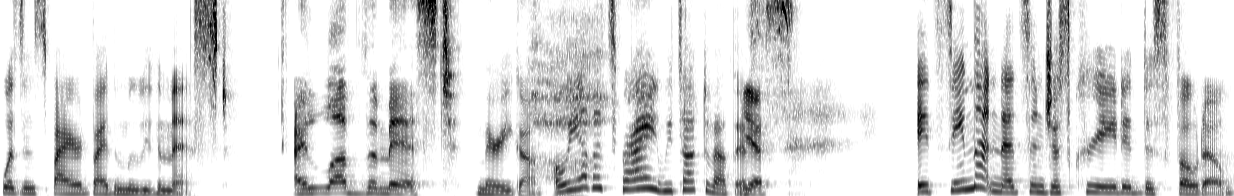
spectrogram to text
was inspired by the movie The Mist. I love the mist. There you go. Oh yeah, that's right. We talked about this. Yes. It seemed that Knudsen just created this photo.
